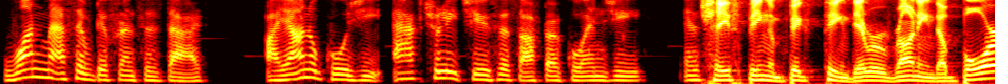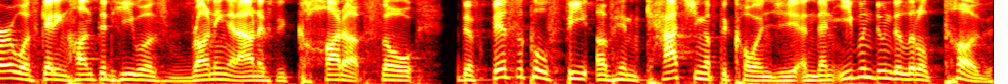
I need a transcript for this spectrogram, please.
one massive difference is that Ayano Koji actually chases after Koenji Chase being a big thing. They were running. The boar was getting hunted. He was running and Alex caught up. So the physical feat of him catching up to Koenji and then even doing the little tug,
